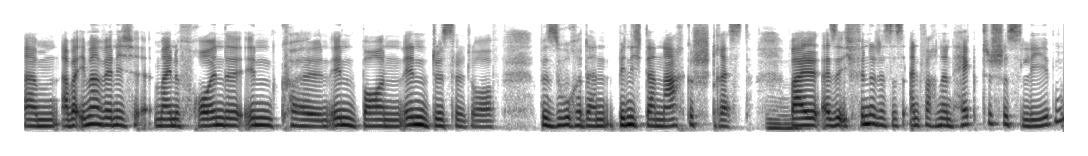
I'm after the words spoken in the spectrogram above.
Ähm, aber immer wenn ich meine Freunde in Köln, in Bonn, in Düsseldorf besuche, dann bin ich danach gestresst. Mhm. Weil, also ich finde, das ist einfach ein hektisches Leben.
